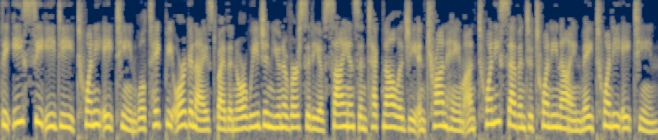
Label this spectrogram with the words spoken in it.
The ECED 2018 will take be organized by the Norwegian University of Science and Technology in Trondheim on 27–29 May 2018.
